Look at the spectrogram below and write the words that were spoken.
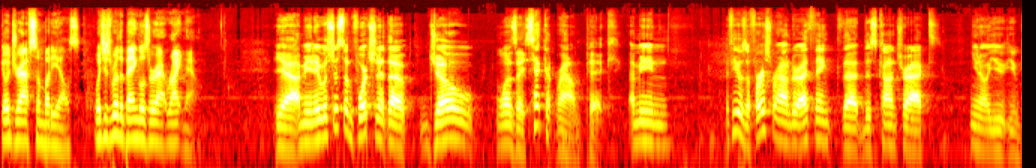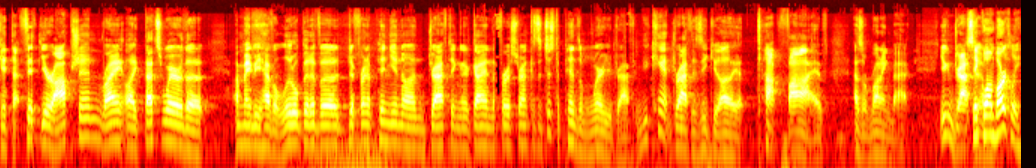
go draft somebody else, which is where the Bengals are at right now. Yeah, I mean, it was just unfortunate that Joe was a second round pick. I mean, if he was a first rounder, I think that this contract, you know, you, you get that fifth year option, right? Like, that's where the. I maybe have a little bit of a different opinion on drafting a guy in the first round because it just depends on where you draft him. You can't draft Ezekiel Elliott top five as a running back. You can draft Saquon him, Barkley.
